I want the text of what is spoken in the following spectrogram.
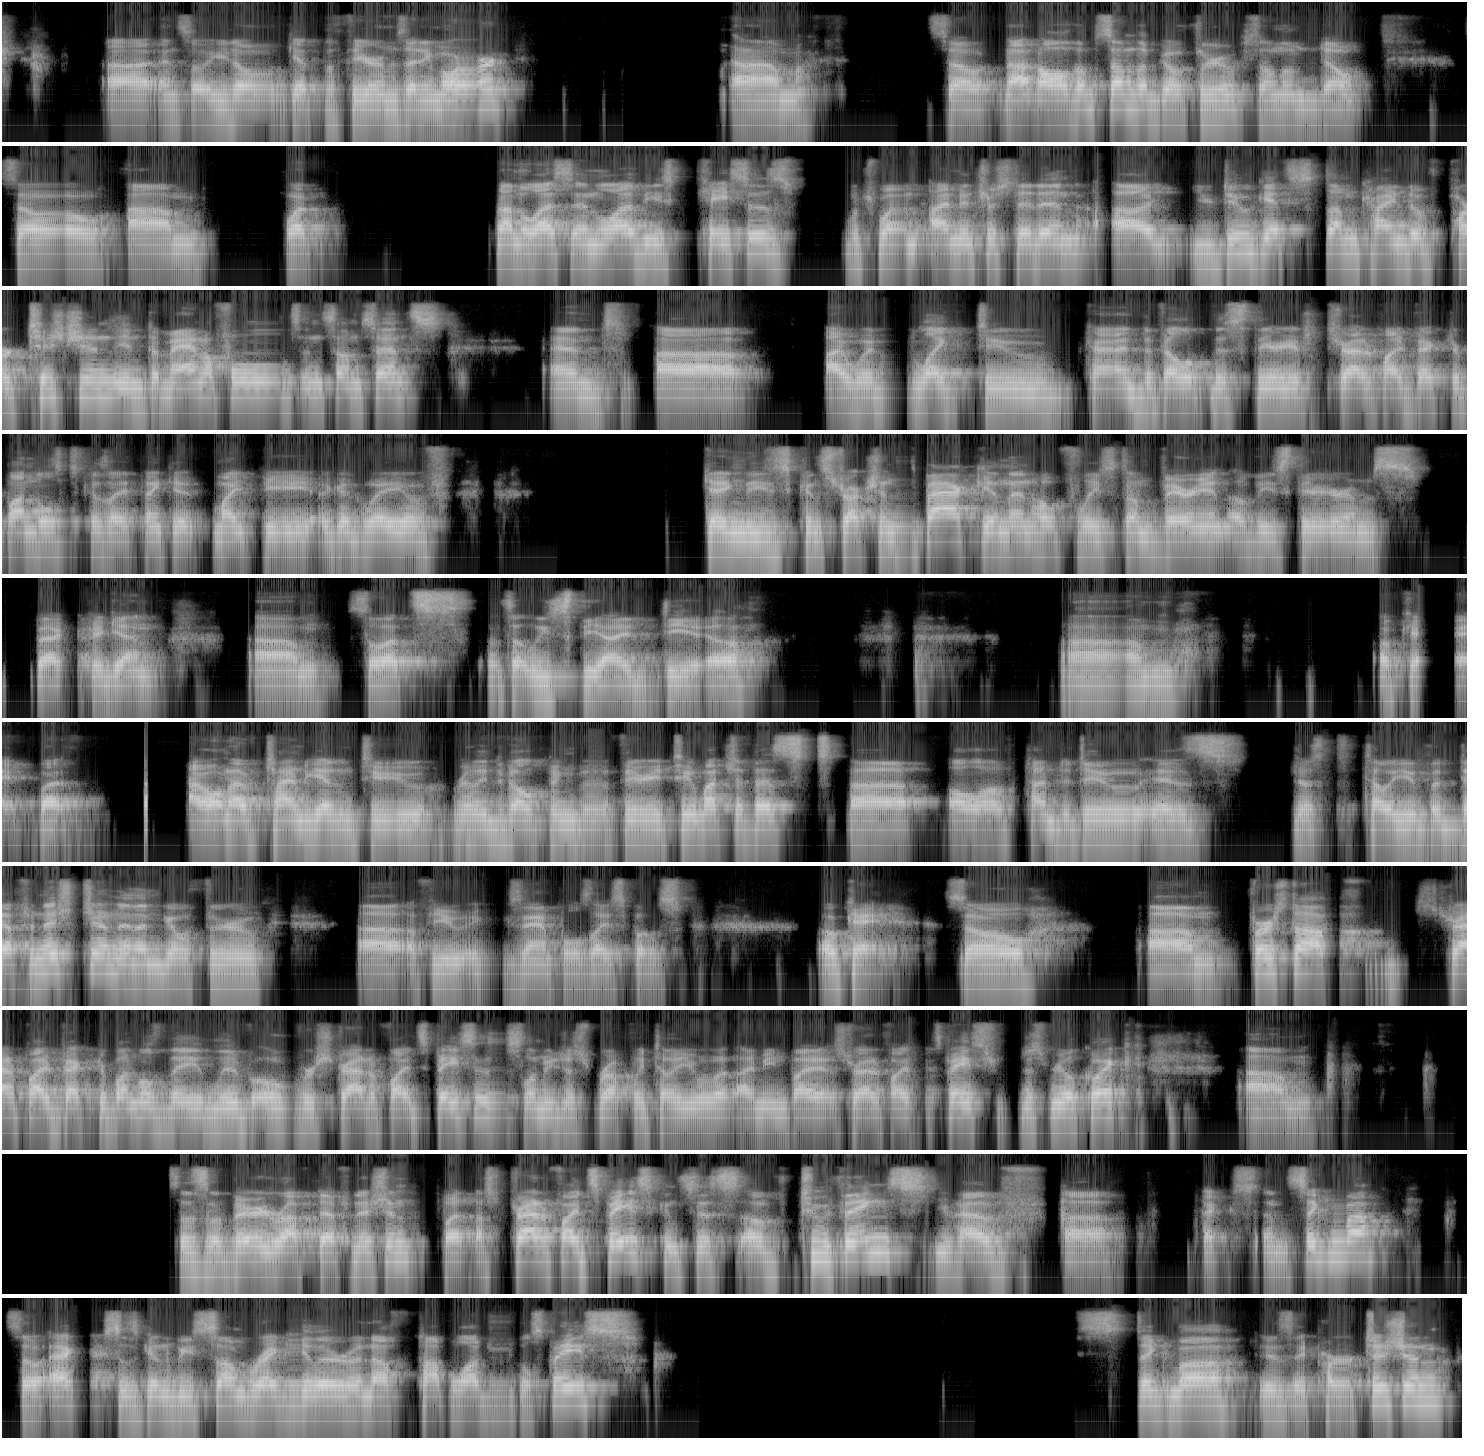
Uh, and so you don't get the theorems anymore. Um, so not all of them, some of them go through, some of them don't. So um, what, nonetheless, in a lot of these cases, which one I'm interested in, uh, you do get some kind of partition into manifolds in some sense. And uh, I would like to kind of develop this theory of stratified vector bundles because I think it might be a good way of getting these constructions back and then hopefully some variant of these theorems back again. Um, so that's that's at least the idea. Um, okay, but I won't have time to get into really developing the theory too much of this. Uh, all I'll have time to do is just tell you the definition and then go through uh, a few examples, I suppose. Okay, so um, first off, stratified vector bundles, they live over stratified spaces. So let me just roughly tell you what I mean by a stratified space, just real quick. Um, so this is a very rough definition, but a stratified space consists of two things. You have uh, X and sigma. So X is going to be some regular enough topological space. Sigma is a partition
